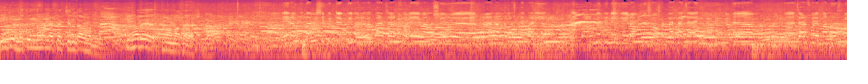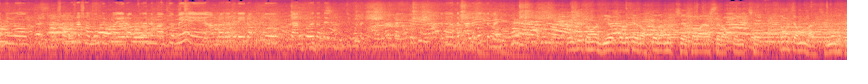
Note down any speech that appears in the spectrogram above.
এই যে নতুন ধরনের একটা চিন্তা ভাবনা কীভাবে তোমার মাথায় আসে এই রক্তদান শিবিরটা একটি ভালো ব্যাপার, যার ফলে মানুষের প্রাণ আমরা বাঁচাতে পারি। গরমের দিনে যে রক্ত সংকট দেখা যায় যার ফলে মানুষ বিভিন্ন সমস্যার সম্মুখীন হয় এই রক্তদানের মাধ্যমে আমরা তাদের এই রক্ত দান করে তাদের জীবনটাকে বাঁচাতে এবং তাদের ভালো করতে পারি। তোমার বিয়ে উপলক্ষে রক্তদান হচ্ছে, সবাই আসছে, রক্ত দিচ্ছে, তোমার কেমন লাগছে, অনুভূতি?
